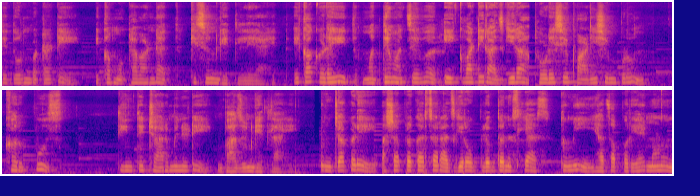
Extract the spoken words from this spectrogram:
ते दोन बटाटे एका मोठ्या भांड्यात किसून घेतलेले आहेत. एका कढईत मध्यमाचे वर एक वाटी राजगिरा थोडेसे पाणी शिंपडून खरपूस तीन ते चार मिनिटे भाजून घेतला आहे. तुमच्याकडे अशा प्रकारचा राजगिरा उपलब्ध नसल्यास तुम्ही ह्याचा पर्याय म्हणून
